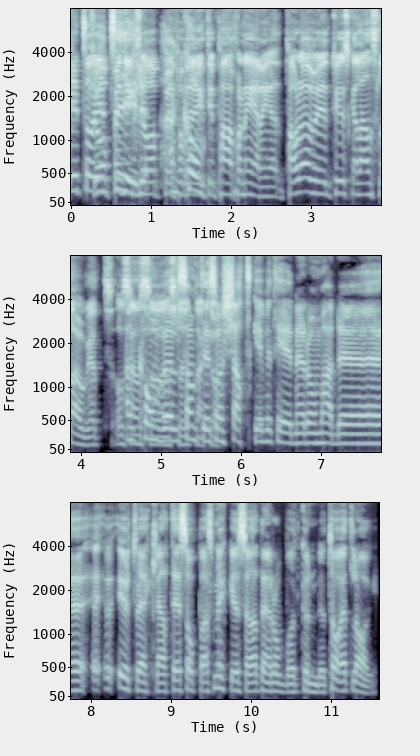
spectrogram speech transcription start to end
Det tar ju Klopp tid. Klopp, är på kom- väg till pensionering. Tar över det tyska landslaget och sen Han kom väl samtidigt Klopp. som ChatGPT när de hade eh, utvecklat det så pass mycket så att en robot kunde ta ett lag.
